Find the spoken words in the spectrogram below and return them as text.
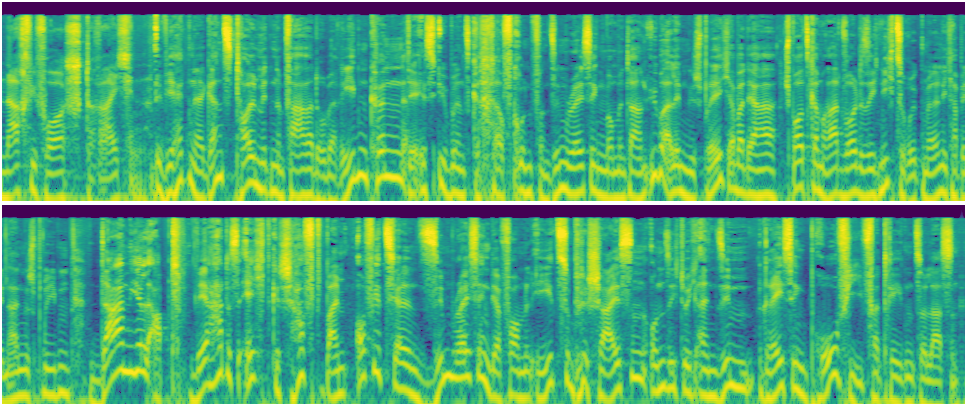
nach wie vor streichen. Wir hätten ja ganz toll mit einem Fahrer darüber reden können. Der ist übrigens gerade aufgrund von Simracing momentan überall im Gespräch, aber der Sportskamerad wollte sich nicht zurückmelden. Ich habe ihn angeschrieben. Daniel Abt, der hat es echt geschafft, beim offiziellen Simracing der Formel E zu bescheißen und sich durch einen Simracing-Profi vertreten zu lassen.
